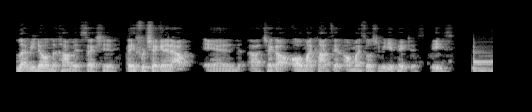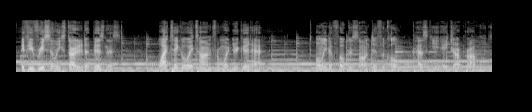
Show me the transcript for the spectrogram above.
Let me know in the comment section. Thanks for checking it out and uh, check out all my content on my social media pages. Peace. If you've recently started a business, why take away time from what you're good at, only to focus on difficult, pesky HR problems?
